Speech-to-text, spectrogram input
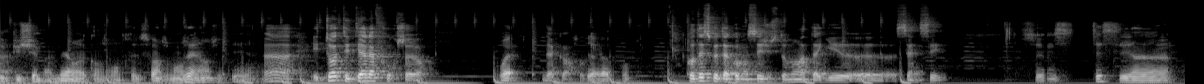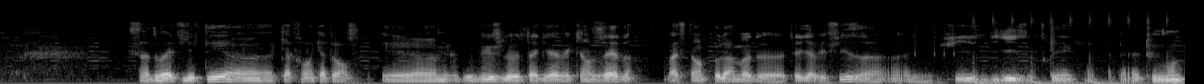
Et puis chez ma mère, quand je rentrais le soir, je mangeais. Hein, ah, et toi, tu étais à la fourche alors? Ouais. D'accord. à la fourche. Quand est-ce que tu as commencé justement à taguer euh, Sensei? Sensei, c'est ça doit être l'été 94. Euh, Et, euh, mais au début, je le taguais avec un Z. Bah, c'était un peu la mode, tu sais, il y avait Fizz, Fizz, Diz, truc, tout le monde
